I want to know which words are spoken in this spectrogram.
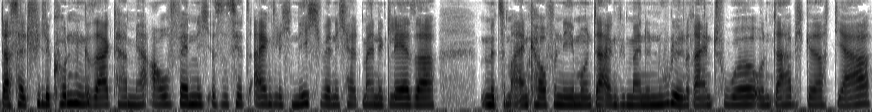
dass halt viele Kunden gesagt haben, ja, aufwendig ist es jetzt eigentlich nicht, wenn ich halt meine Gläser mit zum Einkaufen nehme und da irgendwie meine Nudeln reintue. Und da habe ich gedacht, ja,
